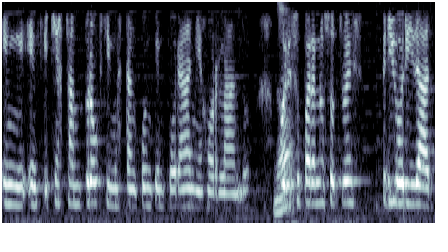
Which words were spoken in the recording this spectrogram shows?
en, fechas tan próximas, tan contemporáneas, Orlando. Por eso para nosotros es prioridad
